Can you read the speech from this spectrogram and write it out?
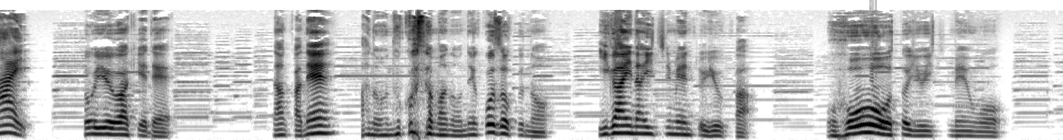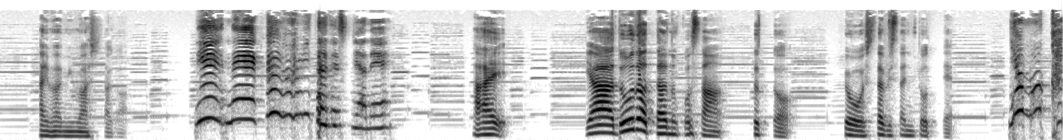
はい。というわけで、なんかね、あの、ぬこ様の猫族の意外な一面というか、おほーという一面を垣間見ましたが。ねえねえ、みたいですよね。はい。いやー、どうだったぬこさん？ちょっと、今日久々に撮って。いや、もう快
